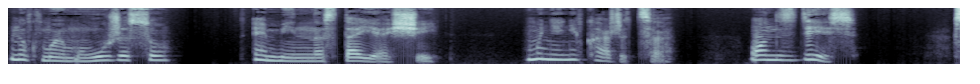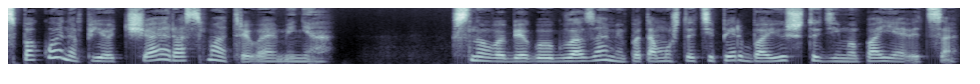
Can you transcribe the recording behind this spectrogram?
Но к моему ужасу Эмин настоящий. Мне не кажется. Он здесь. Спокойно пьет чай, рассматривая меня. Снова бегаю глазами, потому что теперь боюсь, что Дима появится.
